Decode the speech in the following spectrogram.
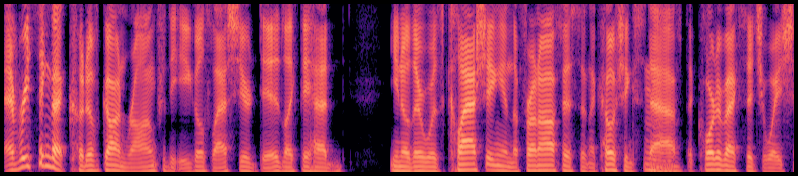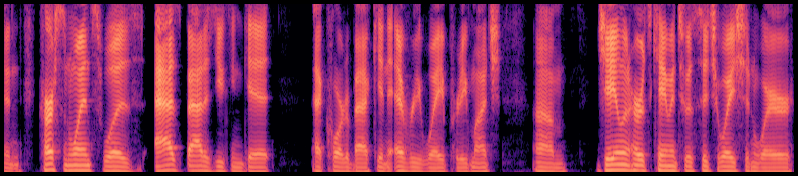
everything that could have gone wrong for the Eagles last year did. Like they had you know, there was clashing in the front office and the coaching staff, the quarterback situation. Carson Wentz was as bad as you can get at quarterback in every way, pretty much. Um, Jalen Hurts came into a situation where,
